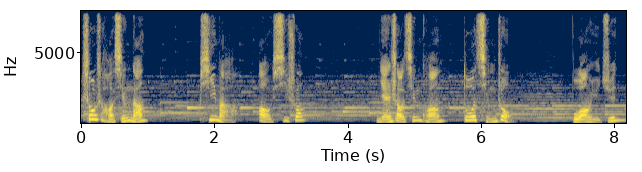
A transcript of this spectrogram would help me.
收拾好行囊，披马傲西霜。年少轻狂多情重，不枉与君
